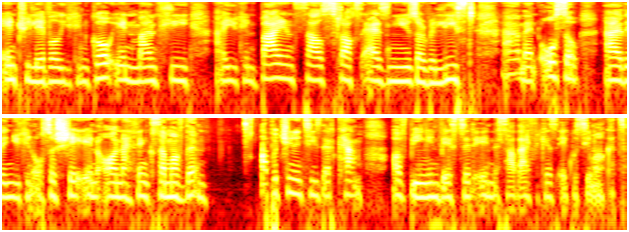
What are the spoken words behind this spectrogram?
entry level. You can go in monthly. Uh, you can buy and sell stocks as news are released. Um, and also, uh, then you can also share in on, I think, some of the opportunities that come of being invested in South Africa's equity market.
